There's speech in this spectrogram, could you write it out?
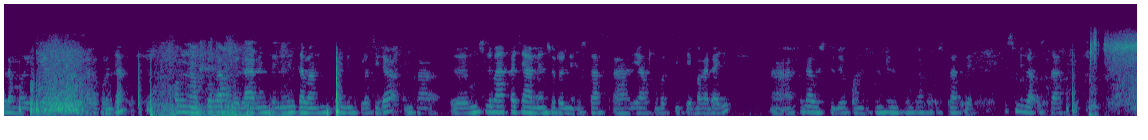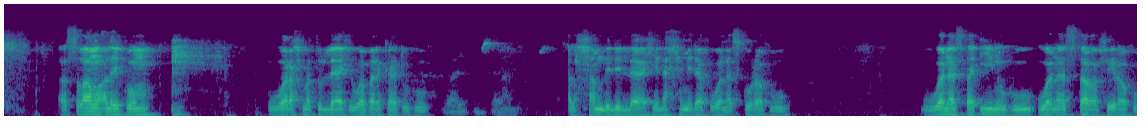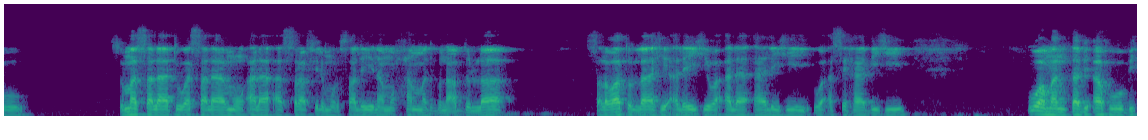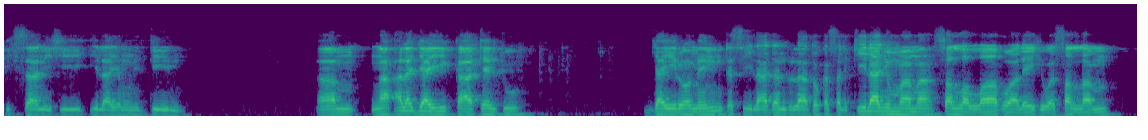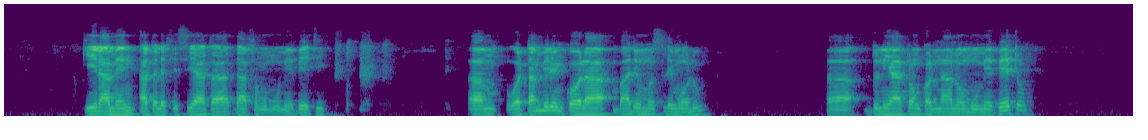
moytu sargonda kono noon programme ɗo laaɗante no min talan kañum flatida ɗumka musidɓe ma kaca men soɗon e oustas yakuba sisé bagadaji a fuɗawi studio kon tontoni fondaka oustas e bisimilla oustas assalamu alaikum wa rahmatullahi wa barakatuhu alaikum salam الحمد لله نحمده ونشكره ونستعينه ونستغفره ثم الصلاة والسلام على أشرف المرسلين محمد بن عبد الله صلوات الله عليه وعلى آله وأصحابه ومن تبعه بإحسانه إلى يوم الدين. أم على جاي كاتنتو. jayiro ta sila dandula to ka sali kilañum mama sallallahu alayhi wa sallam kila men atale fisiyata dafeŋo mume beti. Um, wo tambirin kola mbadi muslimolu uh, duniya tonkon nano mume beto.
